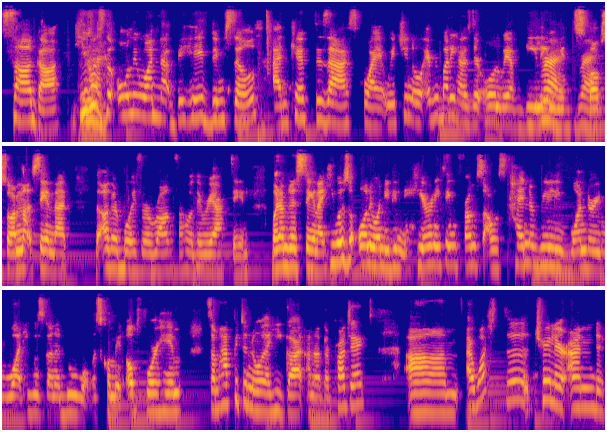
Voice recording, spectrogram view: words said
saga. He was the only one that behaved himself and kept his ass quiet. Which you know everybody has their own way of dealing Right, with right. stuff. So I'm not saying that the other boys were wrong for how they reacted. But I'm just saying, like, he was the only one you didn't hear anything from. So I was kind of really wondering what he was gonna do, what was coming up for him. So I'm happy to know that he got another project. Um, I watched the trailer and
